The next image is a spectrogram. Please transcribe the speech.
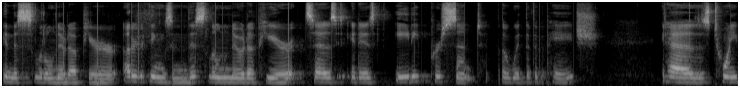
In this little note up here. Other things in this little note up here, it says it is 80% the width of the page. It has 20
